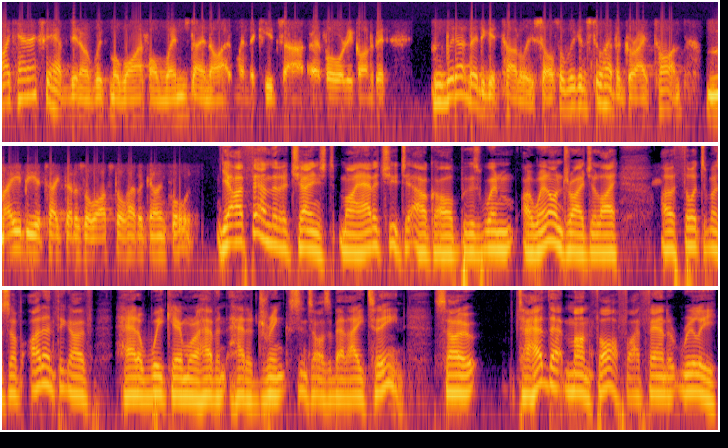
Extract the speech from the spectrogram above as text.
I can actually have dinner with my wife on Wednesday night when the kids aren't have already gone to bed. We don't need to get totally salsa. We can still have a great time. Maybe you take that as a lifestyle habit going forward. Yeah, I found that it changed my attitude to alcohol because when I went on dry July, I thought to myself, I don't think I've had a weekend where I haven't had a drink since I was about 18. So to have that month off, I found it really.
